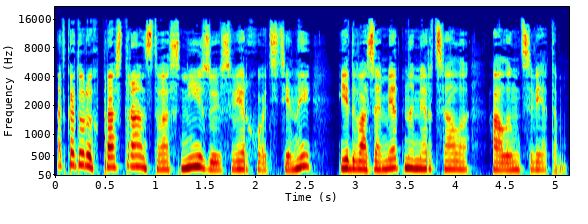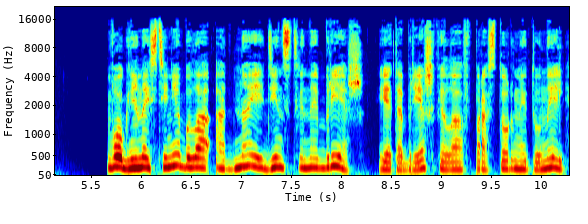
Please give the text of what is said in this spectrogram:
от которых пространство снизу и сверху от стены едва заметно мерцало алым цветом. В огненной стене была одна единственная брешь, и эта брешь вела в просторный туннель,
